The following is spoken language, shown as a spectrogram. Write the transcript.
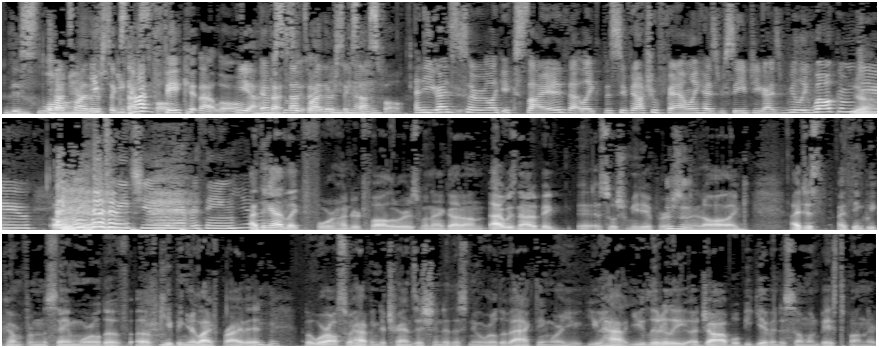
this long. That's why they're successful. You can't fake it that long. Yeah, that's, Absolutely. that's why they're successful. And you guys so like excited that like the supernatural family has received you guys, really welcomed Yeah. you, Oh, and like yeah. tweet you and everything. I think I had like 400 followers when I got on. I was not a big uh, social media person Mm-hmm. at all. Like, I just I think we come from the same world of Mm-hmm. of keeping your life private, but we're also having to transition to this new world of acting where you you have you literally a job will be given to someone based upon their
